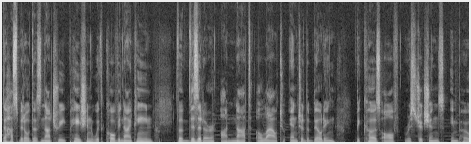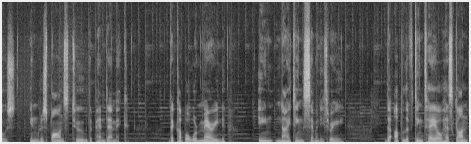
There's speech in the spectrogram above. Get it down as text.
The hospital does not treat patient with COVID-19. The visitor are not allowed to enter the building because of restrictions imposed in response to the pandemic. The couple were married in 1973. The uplifting tale has gone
